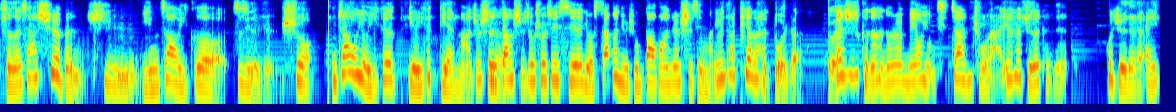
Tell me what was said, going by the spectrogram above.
舍得下血本去营造一个自己的人设。你知道我有一个有一个点嘛，就是当时就说这些有三个女生曝光这事情嘛，因为他骗了很多人。但是可能很多人没有勇气站出来，因为他觉得可能会觉得哎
